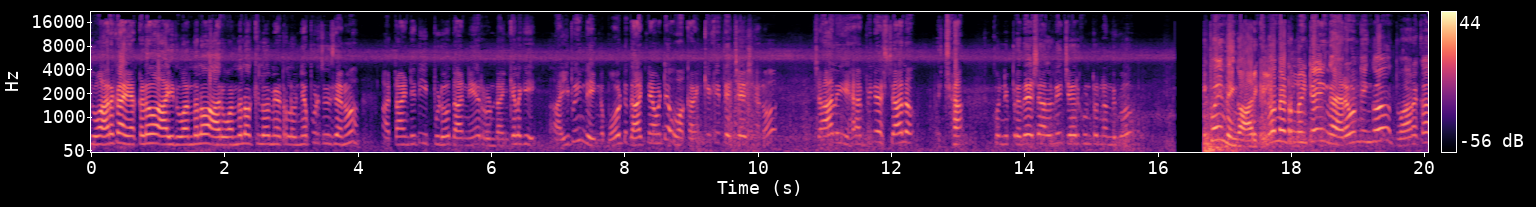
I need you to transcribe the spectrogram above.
ద్వారకా ఎక్కడో ఐదు వందలు ఆరు వందలు కిలోమీటర్లు ఉన్నప్పుడు చూశాను. అట్లాంటిది ఇప్పుడు దాన్ని రెండు అంకెలకి అయిపోయింది. ఇంకా బోర్డు దాటినామంటే ఒక అంకెకి తెచ్చేసాను చాలు ఈ హ్యాపీనెస్ చాలు. కొన్ని ప్రదేశాలని చేరుకుంటున్నందుకు. అయిపోయింది ఇంకా ఆరు కిలోమీటర్లు అంటే ఇంకా అరౌండింగ్ ద్వారకా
